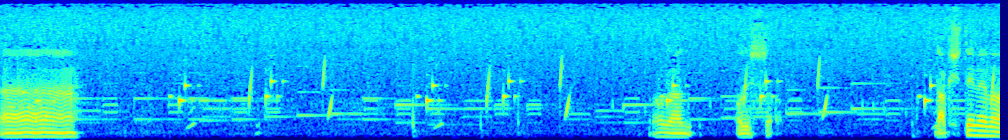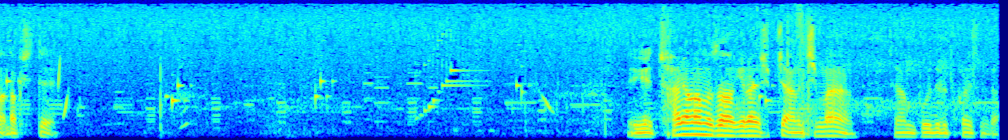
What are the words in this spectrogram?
아, 어, 난 어딨어? 낚싯대 내놔, 낚싯대. 이게 촬영하면서 하기란 쉽지 않지만 제가 한번 보여드리도록 하겠습니다.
